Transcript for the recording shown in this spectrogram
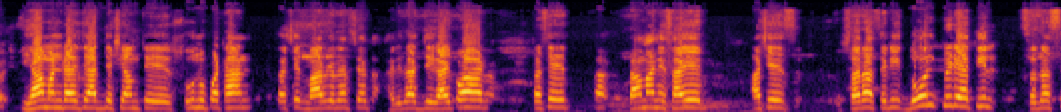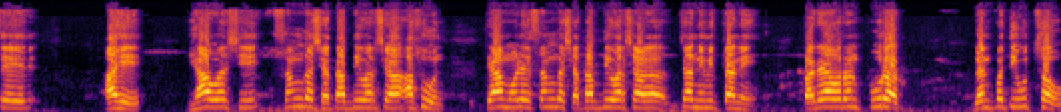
ह्या मंडळाचे अध्यक्ष आमचे सोनू पठाण तसेच मार्गदर्शक हरिदासजी गायकवाड तसेच तामाने साहेब असे स- सरासरी दोन पिढ्यातील सदस्य आहे. ह्या वर्षी संघ शताब्दी वर्ष असून त्यामुळे संघ शताब्दी वर्षाच्या निमित्ताने पर्यावरण पूरक गणपती उत्सव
